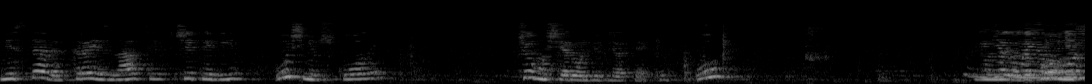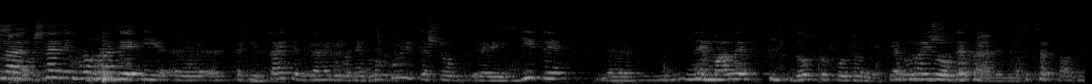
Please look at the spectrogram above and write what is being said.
місцевих краєзнавців, вчителів, учнів школи. В чому ще роль бібліотеки? У Я думаю, можна членів громади і е, такі сайти взагалі вони блокуються, щоб е, діти е, не мали доступу до них. Я думаю, що це правильно. це правильно.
